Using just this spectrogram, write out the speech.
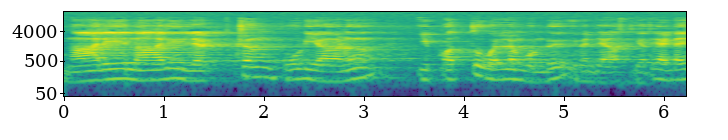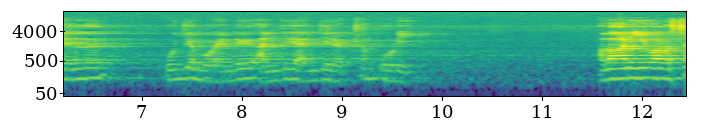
നാല് നാല് ലക്ഷം കോടിയാണ് ഈ പത്ത് കൊല്ലം കൊണ്ട് ഇവന്റെ ആസ്തി എത്രയാ ഉണ്ടായിരുന്നത് പൂജ്യം പോയിന്റ് അഞ്ച് അഞ്ച് ലക്ഷം കോടി. അതാണ് ഈ വളർച്ച.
